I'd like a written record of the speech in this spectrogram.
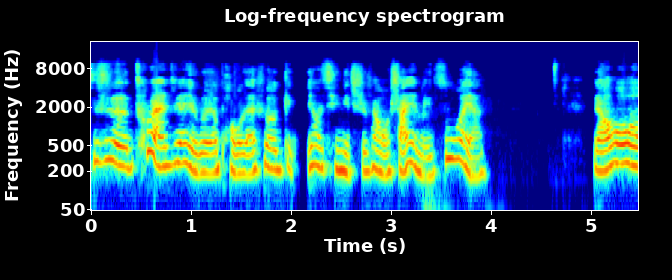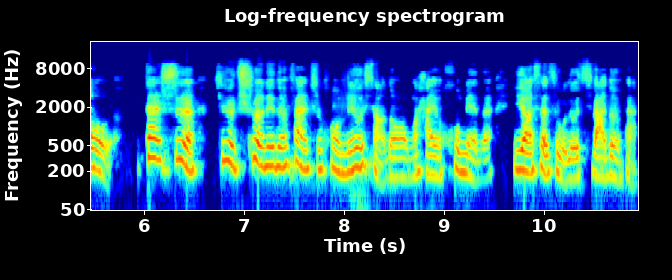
就是突然之间有个人跑过来说给要请你吃饭，我啥也没做呀。然后，但是就是吃了那顿饭之后，没有想到我们还有后面的一二三四五六七八顿饭。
